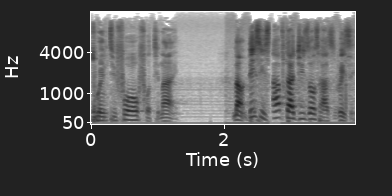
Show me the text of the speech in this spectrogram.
24 49. Now, this is after Jesus has risen.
